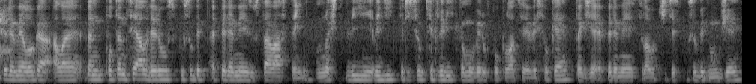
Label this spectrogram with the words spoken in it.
Epidemiologa, ale ten potenciál viru způsobit epidemii zůstává stejný. Množství lidí, kteří jsou citliví k tomu viru v populaci je vysoké, takže epidemii zcela určitě způsobit může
